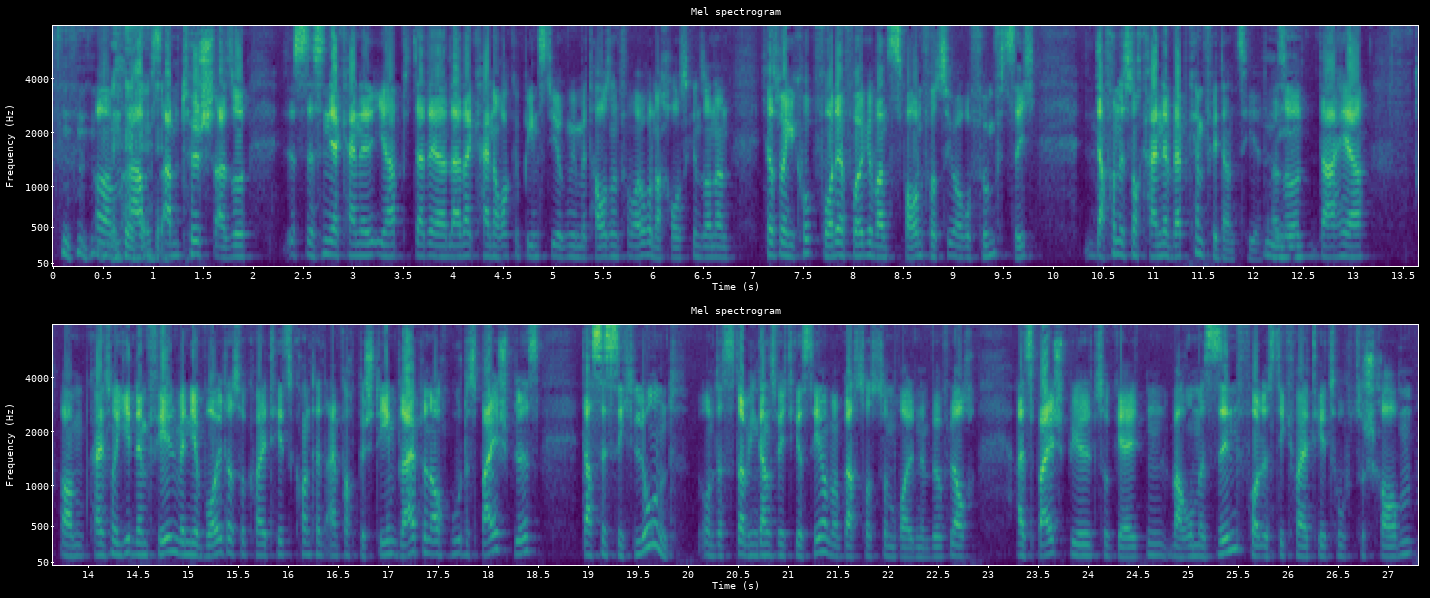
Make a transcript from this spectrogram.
ähm, abends am Tisch. Also das, das sind ja keine, ihr habt da ja leider keine Rocket Beans, die irgendwie mit 1000 von Euro nach Hause gehen, sondern ich habe mal geguckt, vor der Folge waren es 42,50 Euro. Davon ist noch keine Webcam finanziert. Also nee. daher ähm, kann ich nur jedem empfehlen, wenn ihr wollt, dass so Qualitätscontent einfach bestehen bleibt und auch ein gutes Beispiel ist, dass es sich lohnt. Und das ist, glaube ich, ein ganz wichtiges Thema beim Gasthaus zum rollenden Würfel auch als Beispiel zu gelten, warum es sinnvoll ist, die Qualität hochzuschrauben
